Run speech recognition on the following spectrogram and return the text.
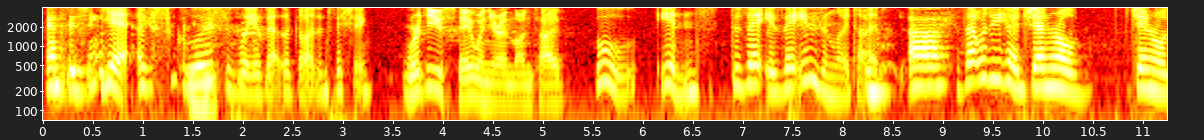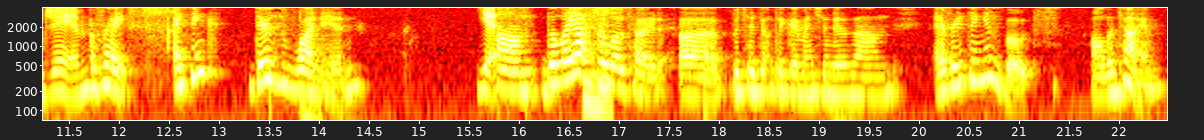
and fishing. Yeah, exclusively about the god and fishing. Where do you stay when you're in Low Tide? Ooh, inns. Does there is there inns in low tide? Uh, Because that would be her general general jam. right. I think there's one in. Yes. Um, the layout for low tide, uh, which I don't think I mentioned, is um, everything is boats all the time,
